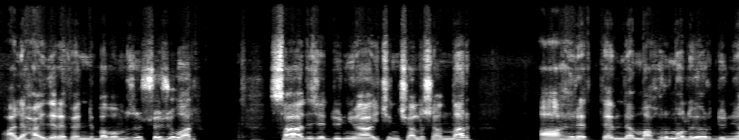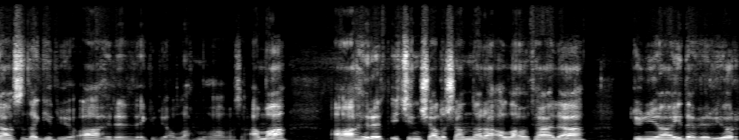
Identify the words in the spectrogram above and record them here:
Ali Haydar Efendi babamızın sözü var. Sadece dünya için çalışanlar ahiretten de mahrum oluyor. Dünyası da gidiyor. Ahirete de gidiyor. Allah muhafaza. Ama ahiret için çalışanlara Allahu Teala dünyayı da veriyor.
